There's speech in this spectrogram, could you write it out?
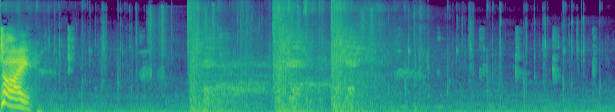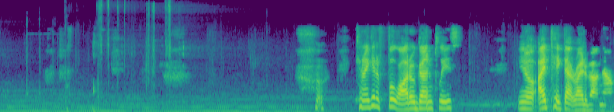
Die! Can I get a full auto gun, please? You know, I'd take that right about now.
